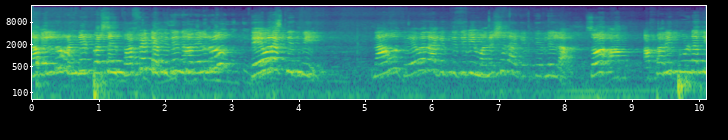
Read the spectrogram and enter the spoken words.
ನಾವೆಲ್ಲರೂ ಹಂಡ್ರೆಡ್ ಪರ್ಸೆಂಟ್ ಪರ್ಫೆಕ್ಟ್ ಆಗ್ತಿದ್ರೆ ನಾವೆಲ್ಲರೂ ದೇವರಾಗ್ತಿದ್ವಿ. ನಾವು ದೇವರಾಗಿರ್ತಿದ್ದೀವಿ ಮನುಷ್ಯರಾಗಿರ್ತಿರ್ಲಿಲ್ಲ. ಸೊ ಅಪರಿಪೂರ್ಣತೆ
